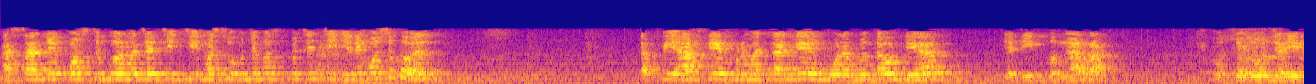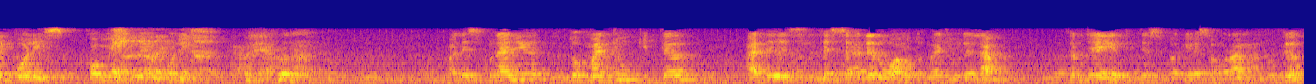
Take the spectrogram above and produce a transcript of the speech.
Asalnya constable macam cincin Masuk macam macam cincin Jadi constable. Tapi akhir perkhidmatan dia Umur 60 tahun dia Jadi pengarah. Unsur Jaya Polis Komisioner Polis. Maksudnya sebenarnya Untuk maju kita Ada sentiasa ada ruang untuk maju dalam kerjaya kita sebagai seorang anggota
